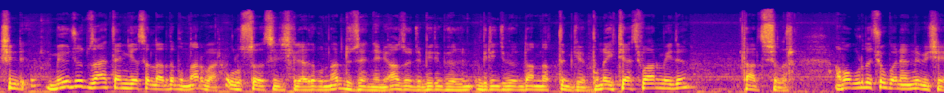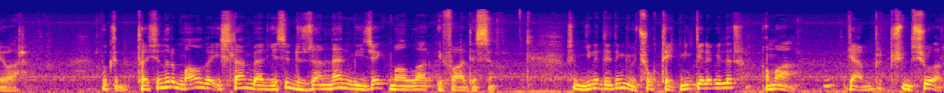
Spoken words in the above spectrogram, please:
Şimdi mevcut zaten yasalarda bunlar var. Uluslararası ilişkilerde bunlar düzenleniyor. Az önce bir bölüm, birinci bölümde anlattığım gibi. Buna ihtiyaç var mıydı? Tartışılır. Ama burada çok önemli bir şey var. Bakın taşınır mal ve işlem belgesi düzenlenmeyecek mallar ifadesi. Şimdi yine dediğim gibi çok teknik gelebilir ama yani şimdi şu var.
